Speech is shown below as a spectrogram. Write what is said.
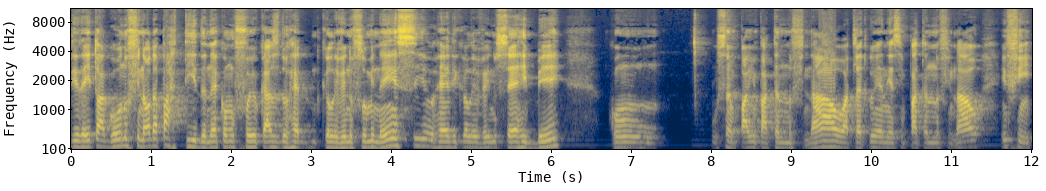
direito a gol no final da partida, né? Como foi o caso do head que eu levei no Fluminense, o head que eu levei no CRB, com o Sampaio empatando no final, o Atlético Goianiense empatando no final, enfim.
